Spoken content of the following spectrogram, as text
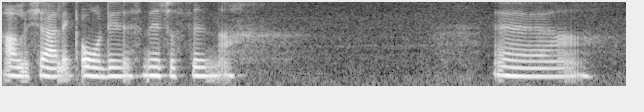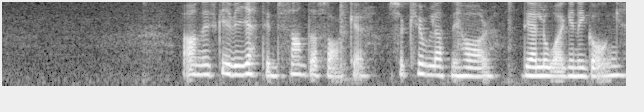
All kärlek. Åh, oh, ni, ni är så fina. Eh. Ja, ni skriver jätteintressanta saker. Så kul att ni har dialogen igång.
